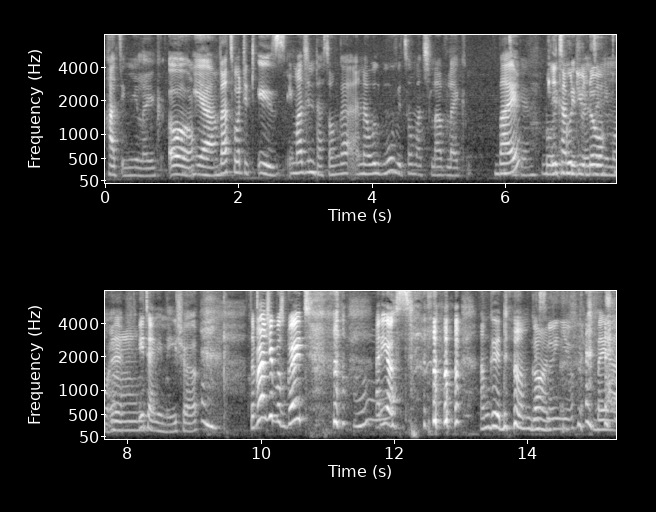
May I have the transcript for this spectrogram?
hurting me, like, oh, Yeah. that's what it is. Imagine Tasonga, and I will move with so much love, like, bye. okay. But we It's can't good be you friends know. anymore. Eh, Mm. anytime in Asia. The friendship was great. Adios. I'm good. I'm gone. knowing you. But yeah,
